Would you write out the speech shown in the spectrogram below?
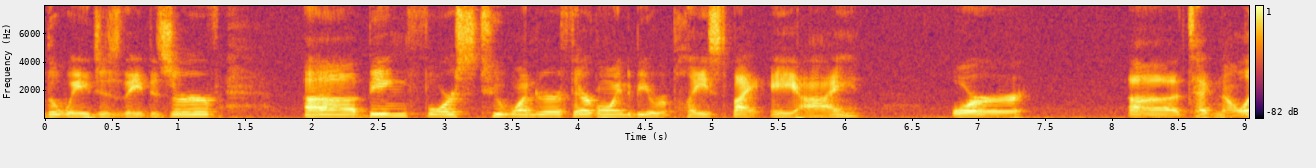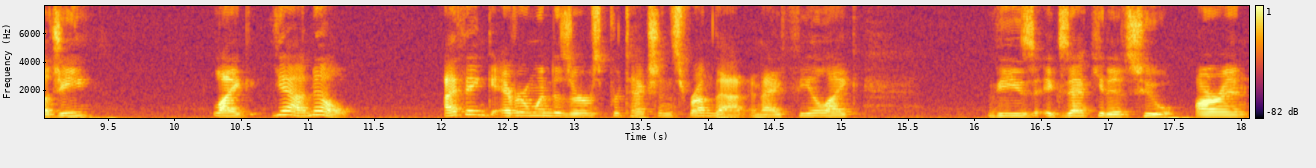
the wages they deserve, uh, being forced to wonder if they're going to be replaced by AI or uh, technology. Like, yeah, no. I think everyone deserves protections from that. And I feel like these executives who aren't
